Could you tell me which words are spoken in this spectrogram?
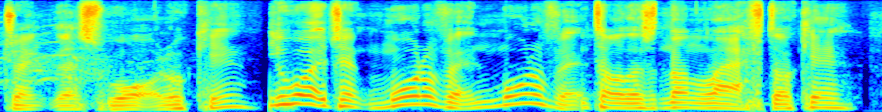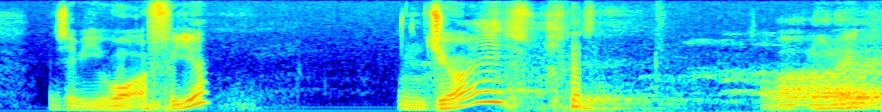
drink this water, okay, you want to drink more of it and more of it until there's none left, okay? There's a wee water for you. Enjoy. Is that all right?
